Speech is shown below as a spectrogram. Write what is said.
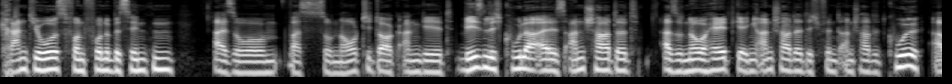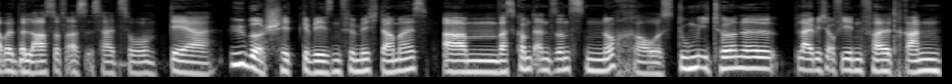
grandios von vorne bis hinten. Also, was so Naughty Dog angeht, wesentlich cooler als Uncharted. Also, no hate gegen Uncharted. Ich finde Uncharted cool, aber The Last of Us ist halt so der Übershit gewesen für mich damals. Ähm, was kommt ansonsten noch raus? Doom Eternal bleibe ich auf jeden Fall dran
